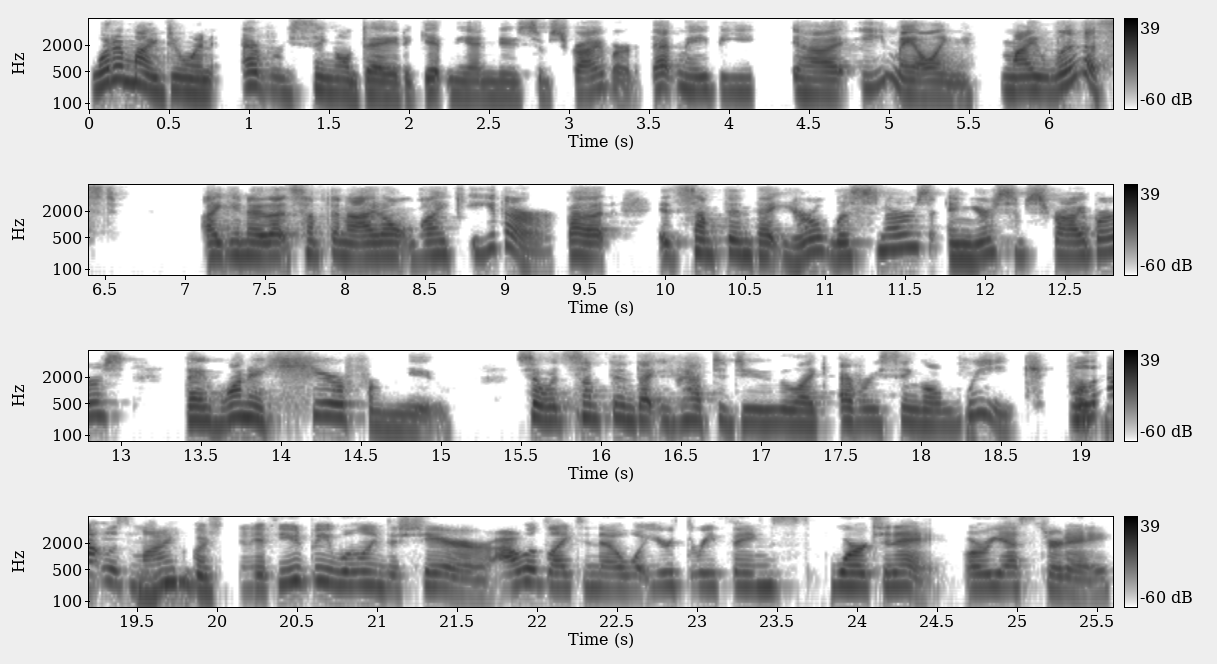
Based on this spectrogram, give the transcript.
What am I doing every single day to get me a new subscriber? That may be uh, emailing my list. I, you know, that's something I don't like either, but it's something that your listeners and your subscribers, they want to hear from you. So it's something that you have to do like every single week. Well, that was my question. If you'd be willing to share, I would like to know what your three things were today or yesterday,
